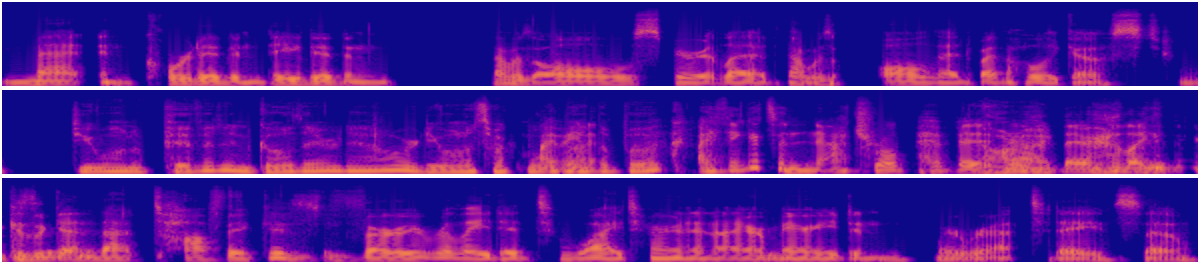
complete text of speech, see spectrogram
met and courted and dated and that was all spirit led. That was all led by the Holy Ghost do you want to pivot and go there now, or do you want to talk more I mean, about the book? I think it's a natural pivot. All right. There, like, because again, that topic is very related to why Taryn and I are married and where we're at today. So,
